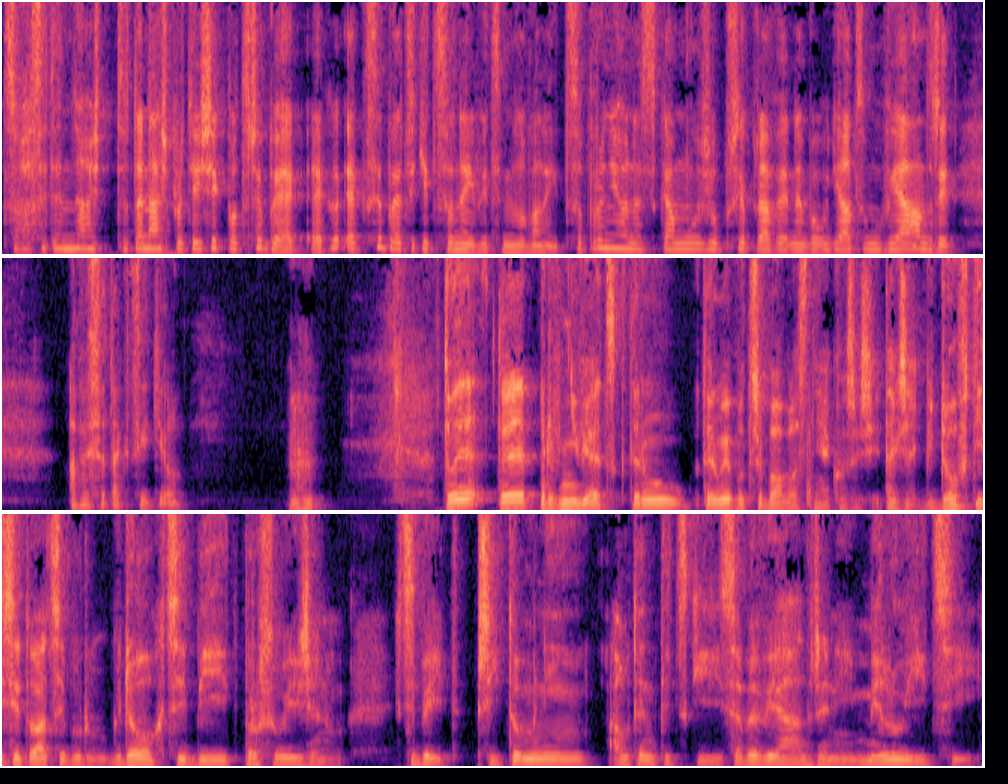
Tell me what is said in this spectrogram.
co vlastně ten náš, co ten náš protějšek potřebuje, jak, jak, jak se bude cítit co nejvíc milovaný, co pro něho dneska můžu připravit nebo udělat, co mu vyjádřit, aby se tak cítil. Mm-hmm. To je, to je první věc, kterou, kterou je potřeba vlastně jako řešit. Takže kdo v té situaci budu, kdo chci být pro svoji ženu. Chci být přítomný, autentický, sebevyjádřený, milující,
